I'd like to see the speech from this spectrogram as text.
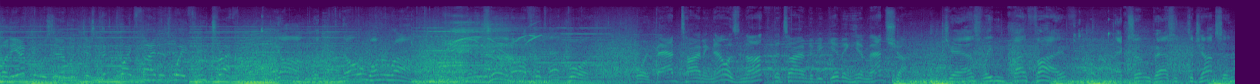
Well, the effort was there, but just couldn't quite fight his way through traffic. Young with no one around. And it's in off the backboard. Boy, bad timing. Now is not the time to be giving him that shot. Jazz leading by five. Exum passes to Johnson.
